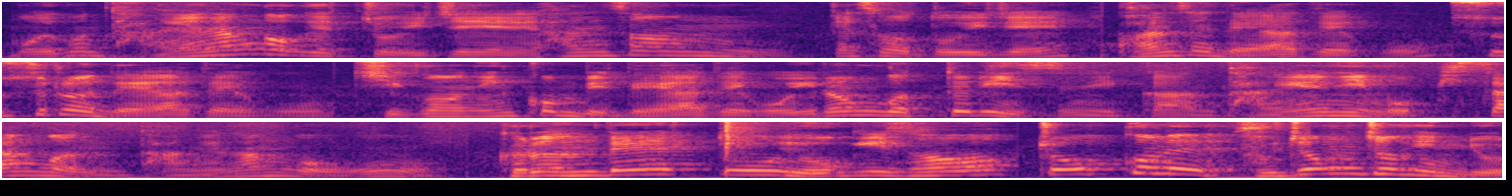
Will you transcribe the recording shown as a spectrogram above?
뭐 이건 당연한 거겠죠. 이제 한섬에서도 이제 관세 내야 되고 수수료 내야 되고 직원 인건비 내야 되고 이런 것들이 있으니까 당연히 뭐 비싼 건 당연한 거고. 그런데 또 여기서 조금의 부정적인 요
